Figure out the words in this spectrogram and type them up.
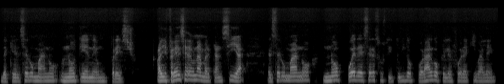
de que el ser humano no tiene un precio. A diferencia de una mercancía, el ser humano no puede ser sustituido por algo que le fuera equivalente.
